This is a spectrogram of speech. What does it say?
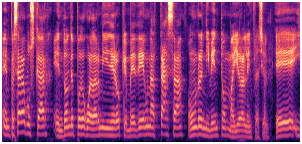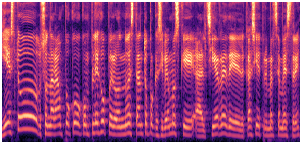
empezar a buscar en dónde puedo guardar mi dinero que me dé una tasa o un rendimiento mayor a la inflación. Eh, y esto sonará un poco complejo, pero no es tanto porque si vemos que al cierre del casi el primer semestre,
